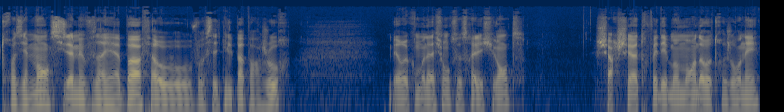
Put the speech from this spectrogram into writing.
troisièmement, si jamais vous n'arrivez pas à faire vos, 7000 pas par jour, mes recommandations, ce seraient les suivantes. Cherchez à trouver des moments dans votre journée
